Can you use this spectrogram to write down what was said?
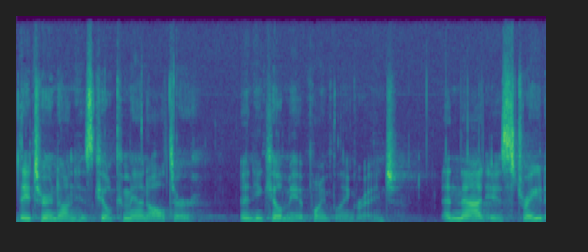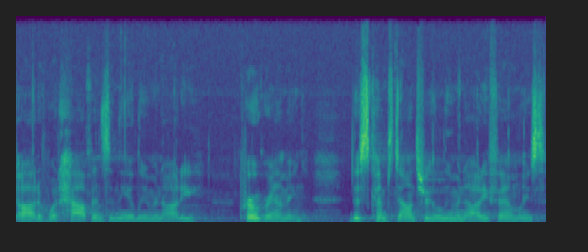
They turned on his kill command alter, and he killed me at point blank range. And that is straight out of what happens in the Illuminati programming. This comes down through the Illuminati families,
